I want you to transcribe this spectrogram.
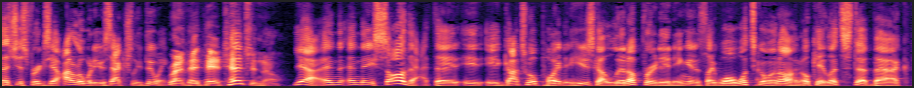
That's just for example. I don't know what he was actually doing. Right. They pay attention though. Yeah, and, and they saw that that it, it got to a point and he just got lit up for an inning, and it's like, well, what's going on? Okay, let's step back,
